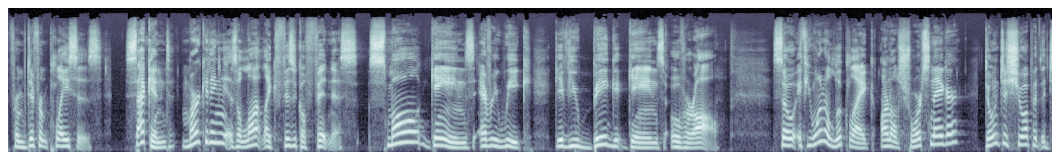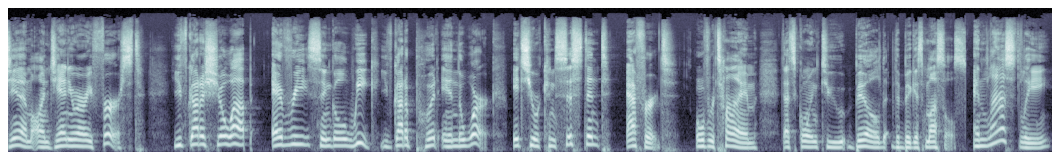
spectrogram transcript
from different places. Second, marketing is a lot like physical fitness. Small gains every week give you big gains overall. So, if you want to look like Arnold Schwarzenegger, don't just show up at the gym on January 1st. You've got to show up every single week. You've got to put in the work. It's your consistent effort over time that's going to build the biggest muscles. And lastly,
